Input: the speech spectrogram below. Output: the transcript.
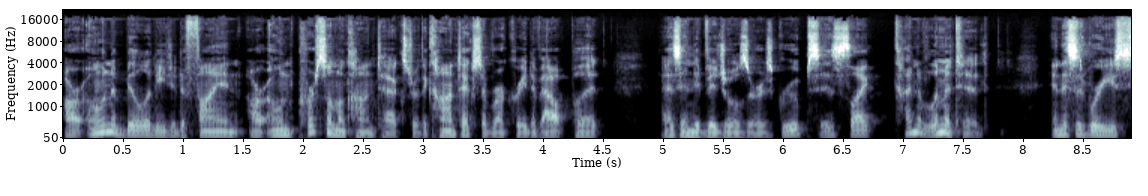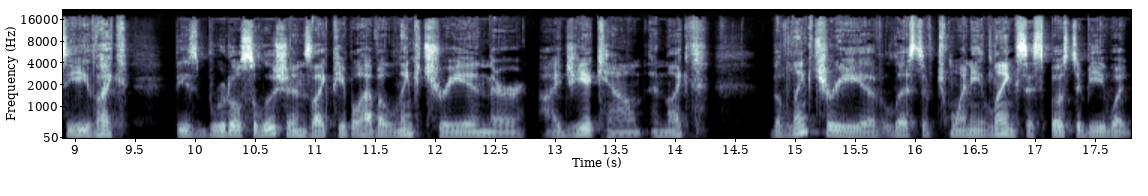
our own ability to define our own personal context or the context of our creative output as individuals or as groups is like kind of limited. And this is where you see like these brutal solutions like people have a link tree in their IG account and like the link tree of list of 20 links is supposed to be what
